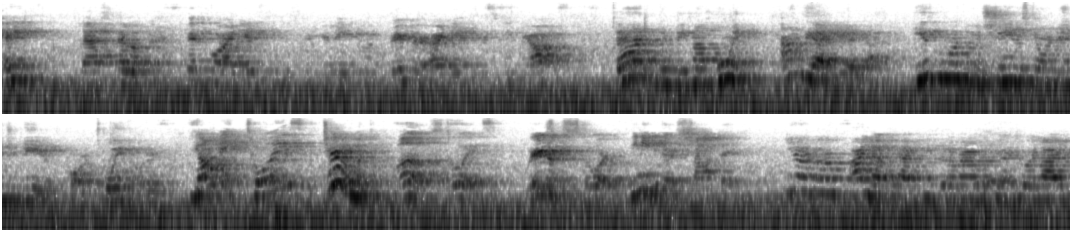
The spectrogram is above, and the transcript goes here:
Okay. That's the pitiful ideas to stimulate with bigger ideas for Steve Jobs. That would be my point. I'm the idea guy. He's more of a an engineer or a toy builder. Y'all make toys? Turbo Monkey loves toys. Where's your store? We need to go shopping. You know, Dorf, I love to have people around who enjoy life.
